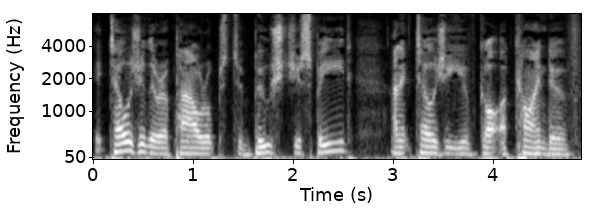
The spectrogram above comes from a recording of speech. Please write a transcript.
It tells you there are power ups to boost your speed, and it tells you you've got a kind of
